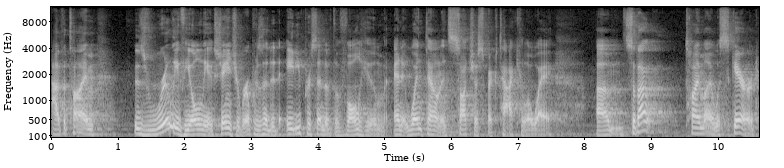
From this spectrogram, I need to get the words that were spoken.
at the time it was really the only exchange that represented 80% of the volume, and it went down in such a spectacular way. Um, so that time I was scared.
